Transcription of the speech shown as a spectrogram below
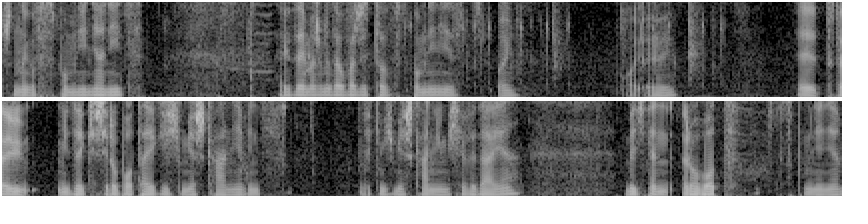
Żadnego wspomnienia, nic. Jak tutaj możemy zauważyć, to wspomnienie jest... Oj. Oj, oj, oj. Y, tutaj widzę jakiegoś robota, jakieś mieszkanie, więc w jakimś mieszkaniu mi się wydaje być ten robot, wspomnienie.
